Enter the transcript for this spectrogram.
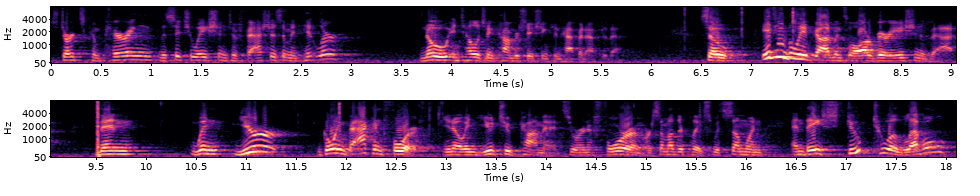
starts comparing the situation to fascism and Hitler, no intelligent conversation can happen after that. So if you believe Godwin's law or variation of that, then when you're going back and forth, you know, in YouTube comments or in a forum or some other place with someone, and they stoop to a level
